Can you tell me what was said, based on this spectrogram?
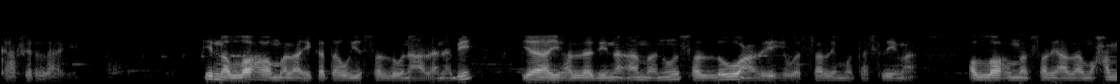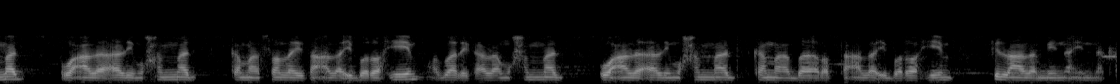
kafir lagi. Inna Allah wa malaikatahu yusalluna ala nabi ya ayyuhalladzina amanu sallu alaihi wa sallimu taslima. Allahumma salli ala Muhammad wa ala ali Muhammad kama sallaita ala Ibrahim wa barik ala Muhammad wa ala ali Muhammad kama barakta ala Ibrahim fil alamin innaka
